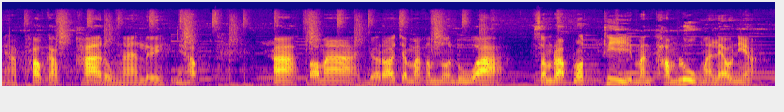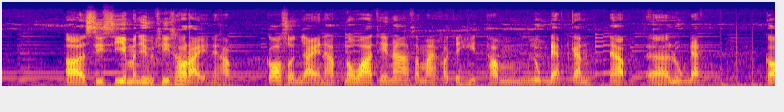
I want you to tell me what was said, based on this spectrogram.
นะครับเท่ากับค่าโรงงานเลยนะครับอ่าต่อมาเดี๋ยวเราจะมาคำนวณดูว่าสำหรับรถที่มันทำลูกมาแล้วเนี่ยเอ่อ cc มันอยู่ที่เท่าไหร่นะครับ ก็ส่วนใหญ่นะครับโนวาเทนาสมายเขาจะฮิตทำลูกแดดกันนะครับเอ่อลูกแดดก็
